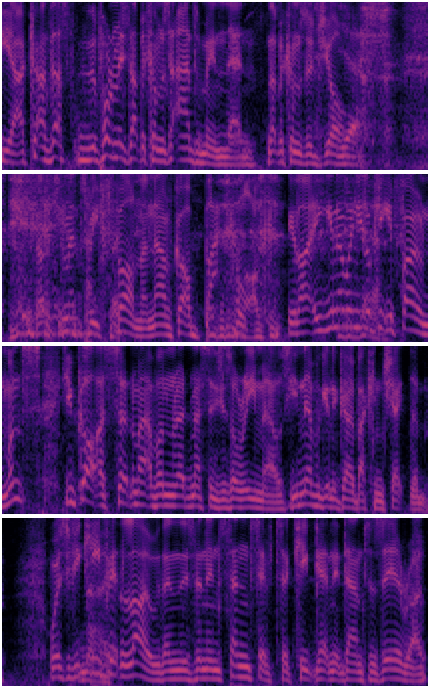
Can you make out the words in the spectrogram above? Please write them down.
Yeah, that's the problem. Is that becomes admin then? That becomes a job. Yes. That's meant to be fun, and now I've got a backlog. You're like, you know, when you look at your phone, once you've got a certain amount of unread messages or emails, you're never going to go back and check them. Whereas if you keep it low, then there's an incentive to keep getting it down to zero.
